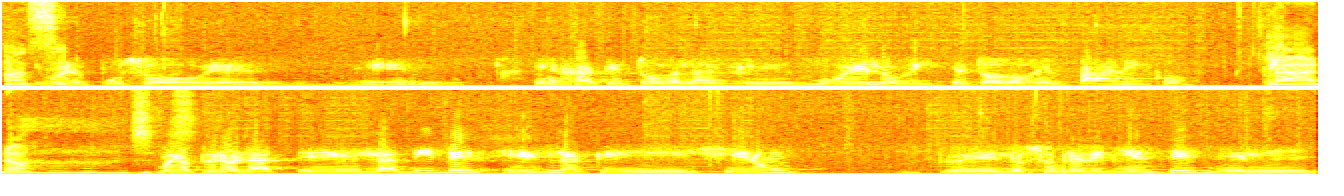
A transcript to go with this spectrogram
Ah, y sí. bueno, puso en, en- en jaque todo la- el vuelo, viste, todos en pánico. Claro. Bueno, pero la, eh, la Viven es la que hicieron eh, los sobrevivientes del,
